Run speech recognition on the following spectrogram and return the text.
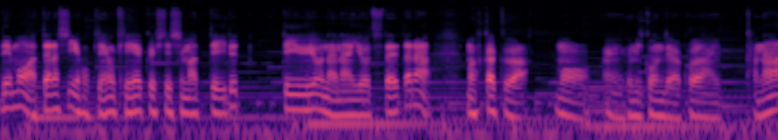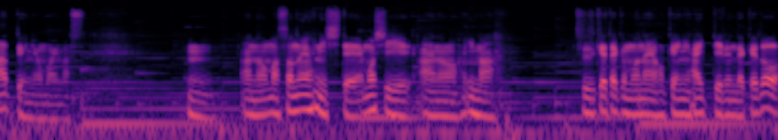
でも新しい保険を契約してしまっているっていうような内容を伝えたら、まあ、深くはもう、えー、踏み込んではこないかなっていうふうに思います。うん。あの、まあ、そのようにして、もし、あの、今、続けたくもない保険に入っているんだけど、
